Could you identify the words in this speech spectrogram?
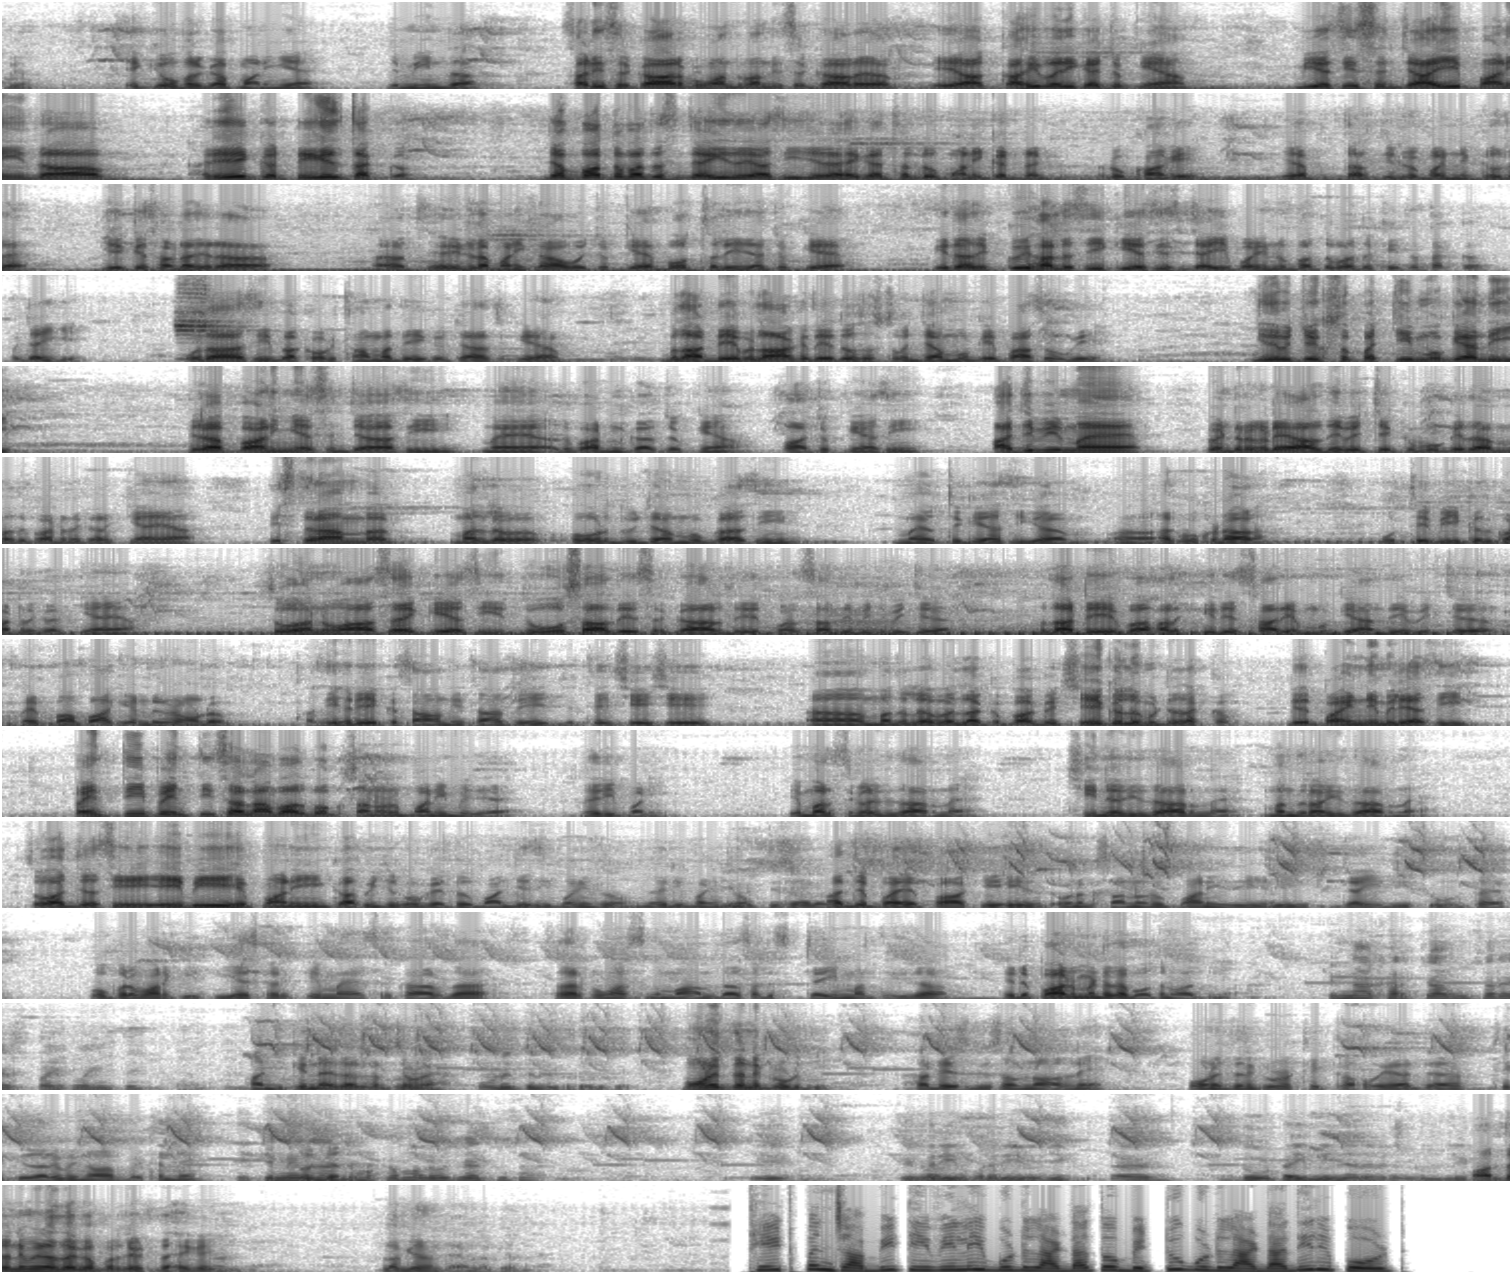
ਇਹ ਘਿਓ ਵਰਗਾ ਪਾਣੀ ਹੈ ਜ਼ਮੀਨ ਦਾ। ਸਾਡੀ ਸਰਕਾਰ, ਭਗਵੰਤ ਮਾਨ ਦੀ ਸਰਕਾਰ ਇਹ ਆ- ਕਾਫੀ ਵਾਰੀ ਕਹਿ ਚੁੱਕੇ ਹਾਂ ਵੀ ਅਸੀਂ ਸਿੰਚਾਈ ਪਾਣੀ ਦਾ ਹਰੇਕ ਟੇਲ ਤੱਕ ਜਾਂ ਵੱਧ ਤੋਂ ਵੱਧ ਸਿੰਚਾਈ ਦੇ ਅਸੀਂ ਜਿਹੜਾ ਹੈਗਾ ਥੱਲੋਂ ਪਾਣੀ ਕੱਢਣ ਰੋਕਾਂਗੇ, ਜਿਹੜਾ ਧਰਤੀ ਤੋਂ ਪਾਣੀ ਨਿਕਲਦਾ ਜੇ ਕਿ ਸਾਡਾ ਜਿਹੜਾ ਅ, ਉੱਥੇ ਪਾਣੀ ਖਰਾਬ ਹੋ ਚੁੱਕਿਆ ਹੈ ਬਹੁਤ ਥੱਲੇ ਜਾ ਚੁੱਕਿਆ ਹੈ। ਇਹਦਾ ਇੱਕੋ ਹੀ ਹੱਲ ਸੀ ਕਿ ਅਸੀਂ ਸਿੰਚਾਈ ਪਾਣੀ ਨੂੰ ਵੱਧ ਤੋਂ ਵੱਧ ਖੇਤਾਂ ਤੱਕ ਪਹੁੰਚਾਈਏ। ਉਹਦਾ ਅਸੀਂ ਵੱਖ-ਵੱਖ ਥਾਵਾਂ ਤੇ ਪਹੁੰਚਾ ਚੁੱਕੇ ਹਾਂ। ਬੁਲਾਡੇ ਬਲਾਕ ਦੇ 257 ਮੋਗੇ ਪਾਸ ਹੋ ਗਏ। ਜਿਹਦੇ ਵਿੱਚੋਂ 125 ਮੋਗਿਆਂ ਦੀ ਜਿਹੜਾ ਪਾਣੀ ਹੈ ਸਿੰਚਾ ਅਸੀਂ ਮੈਂ ਉਦਘਾਟਨ ਕਰ ਚੁੱਕੇ ਹਾਂ ਪਾ ਚੁੱਕੇ ਹਾਂ ਅਸੀਂ। ਅੱਜ ਵੀ ਮੈਂ ਪਿੰਡ ਰੰਗੜਿਆਲ ਦੇ ਵਿੱਚ ਇੱਕ ਮੋਗੇ ਦਾ ਮੈਂ ਉਦਘਾਟਨ ਕਰਕੇ ਆਇਆ। ਇਸ ਤਰ੍ਹਾਂ ਮ- ਮਤਲਬ ਹੋਰ ਦੂਜਾ ਮੋਗਾ ਅਸੀਂ ਮੈਂ ਉੱਥੇ ਗਿਆ ਸੀਗਾ ਅ, ਉੱਥੇ ਵੀ ਇੱਕ ਉਦਘਾਟਨ ਕਰਕੇ ਆਇਆ ਸੋ ਸਾਨੂੰ ਆਸ ਹੈ ਕਿ ਅਸੀਂ 2 ਸਾਲ ਦੇ ਸਰਕਾਰ ਦੇ 5 ਸਾਲ ਦੇ ਵਿੱਚ ਵਿੱਚ ਤੁਹਾਡੇ ਹਲਕੇ ਦੇ ਸਾਰੇ ਮੁੱਗਿਆਂ ਦੇ ਵਿੱਚ ਪਾਈਪਾਂ ਪਾ ਕੇ ਅੰਡਰਗਰਾਉਂਡ ਅਸੀਂ ਹਰੇਕ ਕਿਸਾਨ ਦੀ ਥਾਂ ਤੇ ਜਿੱਥੇ 6-6 ਮਤਲਬ ਲਗਭਗ 6 ਕਿਲੋਮੀਟਰ ਤੱਕ ਜੇ ਪਾਣੀ ਨਹੀਂ ਮਿਲਿਆ ਸੀ। 35 35 ਸਾਲਾਂ ਬਾਅਦ ਬਹੁਤ ਕਿਸਾਨਾਂ ਨੂੰ ਪਾਣੀ ਮਿਲਿਆ ਹੈ, ਨਹਿਰੀ ਪਾਣੀ। ਇਹ ਮਰਸਿੰਗਲ ਦੀ ਉਦਾਹਰਨ ਹੈ ਚੀਨਾ ਦੀ ਉਦਾਹਰਨ ਹੈ, ਮੰਦਰਾਂ ਦੀ ਉਦਾਹਰਨ ਹੈ। ਸੋ ਅੱਜ ਅਸੀਂ ਇਹ ਵੀ ਇਹ ਪਾਣੀ ਕਾਫੀ ਚਿਰ ਹੋ ਗਿਆ ਤੋਂ ਵਾਂਝੇ ਸੀ ਪਾਣੀ ਤੋਂ ਨਹਿਰੀ ਪਾਣੀ ਤੋਂ। ਅੱਜ ਪਾਏ ਪਾ ਕੇ ਇਹ ਉਹਨਾਂ ਕਿਸਾਨਾਂ ਨੂੰ ਪਾਣੀ ਦੀ ਜਿਹੜੀ ਸਿੰਚਾਈ ਦੀ ਸਹੂਲਤ ਹੈ ਉਹ ਪ੍ਰਵਾਨ ਕੀਤੀ ਹੈ। ਇਸ ਕਰਕੇ ਮੈਂ ਸਰਕਾਰ ਦਾ ਸਰਦਾਰ ਭਗਵੰਤ ਸਿੰਘ ਮਾਨ ਦਾ ਸਾਡੇ ਸਿੰਚਾਈ ਮੰਤਰੀ ਦਾ ਤੇ ਡਿਪਾਰਟਮੈਂਟ ਦਾ ਬਹੁਤ ਧੰਨਵਾਦੀ ਹਾਂ। ਕਿੰਨਾ ਖਰਚਾ ਆਊ ਸਰ ਇਸ ਪਾਈਪਲਾਈਨ ਤੇ? ਹਾਂਜੀ ਕਿੰਨਾ ਇਹਦਾ ਖਰਚਾ ਹੋਣਾ? ਪੌਣੇ 3 ਕਰੋੜ ਰੁਪਏ। ਪੌਣੇ ਤਿੰਨ ਕਰੋੜ ਜੀ। ਸਾਡੇ ਇਸ ਸਾਹਿਬ ਨਾਲ ਨੇ ਪੌਣੇ ਤਿੰਨ ਕਰੋੜ ਠੇਕਾ ਹੋਇਆ ਤੇ ਠੇਕੇਦਾਰ ਵੀ ਨਾਲ ਬੈਠੇ ਨੇ। ਕਿੰਨੇ ਸੋ ਦਿਨਾਂ ਮੁਕੰਮਲ ਹੋ ਜਾਏਗਾ ਸਰ? ਇਹ ਕਰੀਬ ਕਰੀਬ ਜੀ 2.5 ਮਹੀਨਿਆਂ ਦੇ ਵਿੱਚ ਕੰਪਲੀਟ ਹਾਂ। ਤਿੰਨ ਮਹੀਨਿਆਂ ਤੱਕ ਪ੍ਰੋਜੈਕਟ ਤਾਂ ਹੈਗਾ ਜੀ ਲੱਗ ਜਾਂਦਾ ਟਾਈਮ ਲੱਗ ਜਾਂਦਾ। ਠੇਠ ਪੰਜਾਬੀ ਟੀਵੀ ਲਈ ਬੁਢਲਾਡਾ ਤੋਂ ਬਿੱਟੂ ਬੁਢਲਾਡਾ ਦੀ ਰਿਪੋਰਟ।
